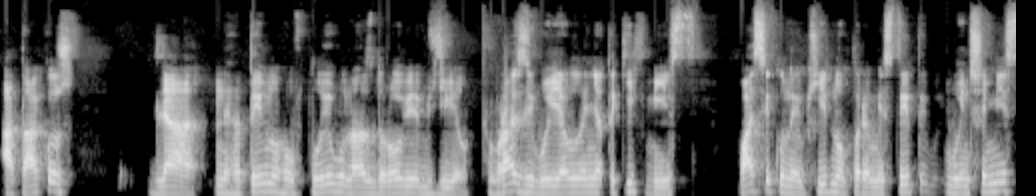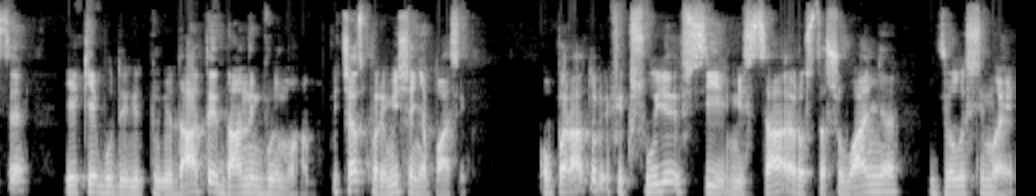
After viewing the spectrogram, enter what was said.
а також для негативного впливу на здоров'я бджіл. В разі виявлення таких місць пасіку необхідно перемістити в інше місце, яке буде відповідати даним вимогам під час переміщення пасік. Оператор фіксує всі місця розташування бджолосімей.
